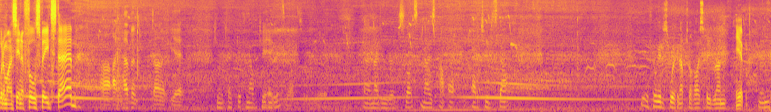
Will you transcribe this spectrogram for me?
Wouldn't mind seeing a full speed stab. Uh, I haven't done it yet. Do you want to take, get some altitude Yeah, and do an altitude, it? Uh, maybe the slight nose up at altitude to start. Yeah, so we're just working up to a high speed run Yep. then.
